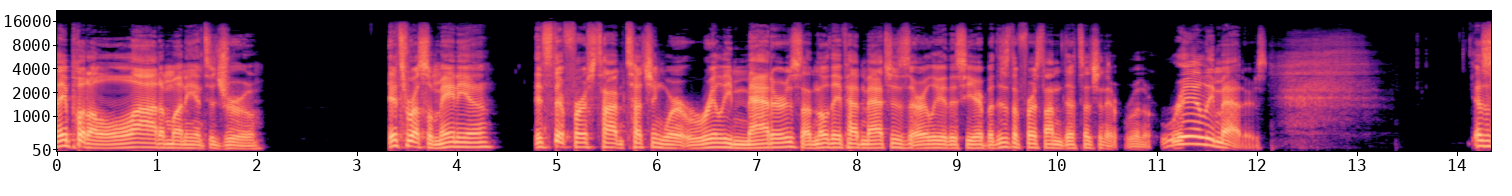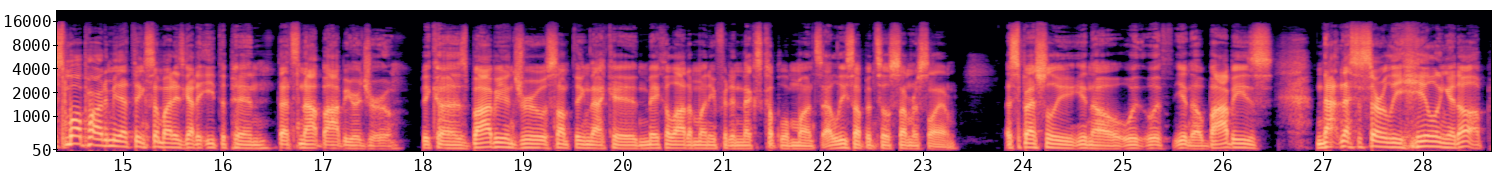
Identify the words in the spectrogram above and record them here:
They put a lot of money into Drew. It's WrestleMania. It's their first time touching where it really matters. I know they've had matches earlier this year, but this is the first time they're touching it when it really matters. There's a small part of me that thinks somebody's got to eat the pin that's not Bobby or Drew because Bobby and Drew is something that could make a lot of money for the next couple of months, at least up until SummerSlam. Especially, you know, with with you know, Bobby's not necessarily healing it up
